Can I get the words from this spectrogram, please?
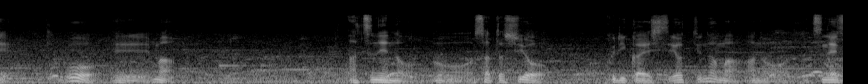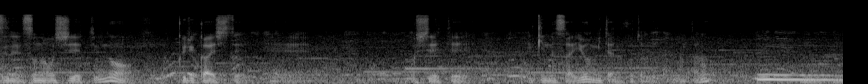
えを、えーまあ常のお悟しを繰り返してよっていうのは、まあ、あの常々その教えっていうのを繰り返して、えー教えていきなさいよみたいなことなんかな？うーん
